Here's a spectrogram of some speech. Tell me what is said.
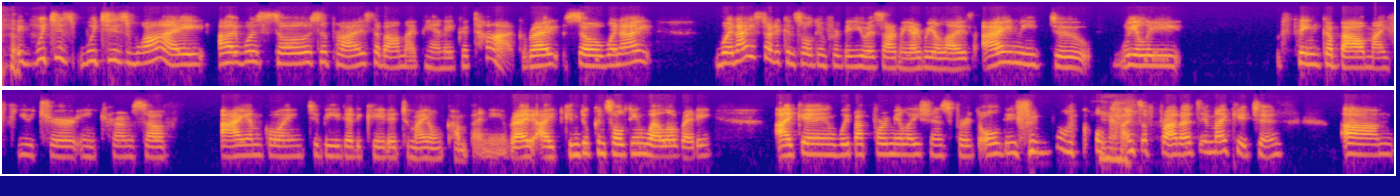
which is which is why i was so surprised about my panic attack right so when i when I started consulting for the US Army, I realized I need to really think about my future in terms of I am going to be dedicated to my own company, right? I can do consulting well already. I can whip up formulations for all different, all, yeah. kinds of products in my kitchen. Um,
